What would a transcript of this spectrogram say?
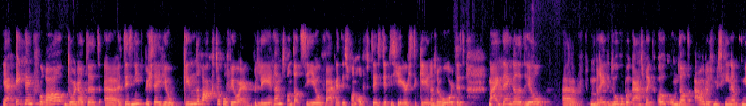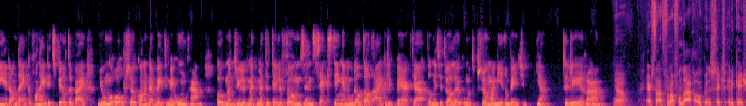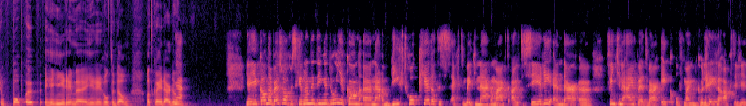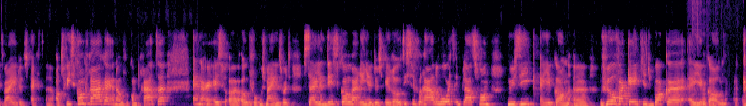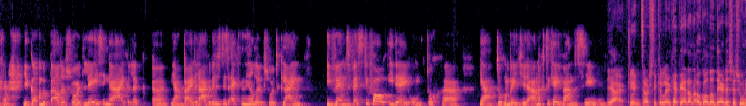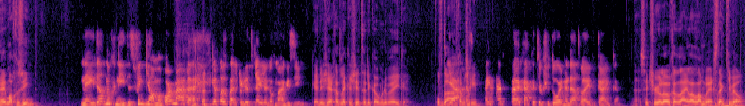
Ja, ik denk vooral doordat het, uh, het is niet per se heel kinderachtig of heel erg belerend. Want dat zie je heel vaak. Het is van of het is, dit is je eerste keer en zo hoort het. Maar ik denk dat het heel uh, een brede doelgroep ook aanspreekt. Ook omdat ouders misschien ook meer dan denken van... hé, hey, dit speelt er bij jongeren of zo kan ik daar beter mee omgaan. Ook natuurlijk met, met de telefoons en sexting en hoe dat, dat eigenlijk werkt. Ja, dan is het wel leuk om het op zo'n manier een beetje ja, te leren. Ja, er staat vanaf vandaag ook een Sex Education pop-up hier in, uh, hier in Rotterdam. Wat kan je daar doen? Ja. Ja, je kan daar best wel verschillende dingen doen. Je kan uh, naar een biechthokje. Dat is echt een beetje nagemaakt uit de serie. En daar uh, vind je een iPad waar ik of mijn collega achter zit. Waar je dus echt uh, advies kan vragen en over kan praten. En er is ook volgens mij een soort silent disco. Waarin je dus erotische verhalen hoort in plaats van muziek. En je kan vulva cakejes bakken. En je kan, je kan bepaalde soort lezingen eigenlijk ja, bijdragen. Dus het is echt een heel leuk soort klein event festival idee om toch, uh, ja, toch een beetje aandacht te geven aan de serie. Ja, klinkt hartstikke leuk. Heb jij dan ook al dat derde seizoen helemaal gezien? Nee, dat nog niet. Dat vind ik jammer hoor. Maar uh, ik heb ook alleen de trailer nog maar gezien. Oké, dus jij gaat lekker zitten de komende weken? Of dagen ja, misschien? Heb, uh, ga ik er tussendoor inderdaad wel even kijken. Nou, seksuologe Leila Lambrechts, dankjewel.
